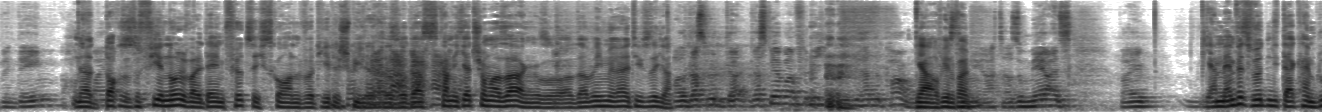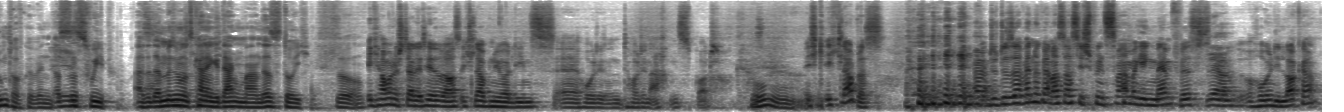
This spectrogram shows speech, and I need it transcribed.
Wenn Dame Na, doch, es ist ein 4-0, weil Dame 40 scoren wird jedes Spiel. Also das kann ich jetzt schon mal sagen. So, da bin ich mir relativ sicher. Also das, wird- das wäre aber für dich eine interessante Paarung. Ja, auf jeden Fall. Also mehr als, weil Ja, Memphis würden da keinen Blumentopf gewinnen. Das ist ein Sweep. Also da müssen wir uns keine Gedanken machen, das ist durch. So. Ich hau mal eine steile These raus. Ich glaube, New Orleans äh, holt, den, holt den achten Spot. Uh. Ich, ich glaube das. du, du, sagst- wenn du gerade sagst, die spielen zweimal gegen Memphis, Ja. holen die locker.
